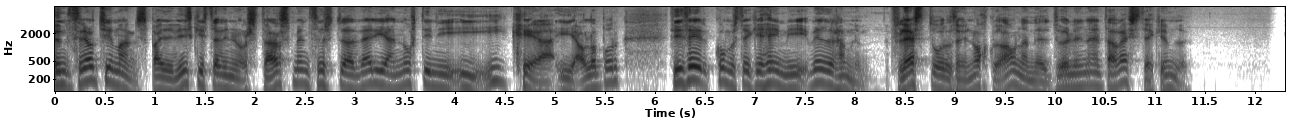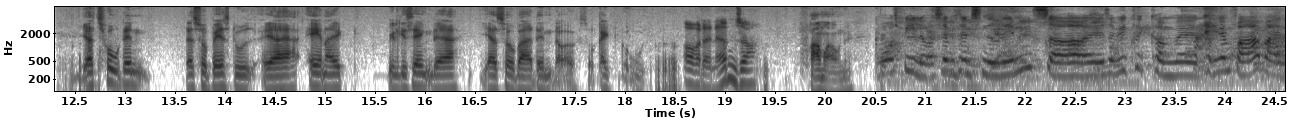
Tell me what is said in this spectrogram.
Um 30 manns bæði viðskiptafinir og starfsmenn þurftu að verja nóttinni í IKEA í Álaborg því þeir komust ekki heim í veðurhamnum. Flest voru þau nokkuð ána með dvölin en það veist ekki um þau. Jeg tog den, der så bedst ud. Jeg aner ikke, hvilken seng det er. Jeg så bare den, der så rigtig god ud. Og hvordan er den så? Fremragende. Vores biler var simpelthen sned inde, så, så vi kunne ikke komme, komme hjem fra arbejde.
